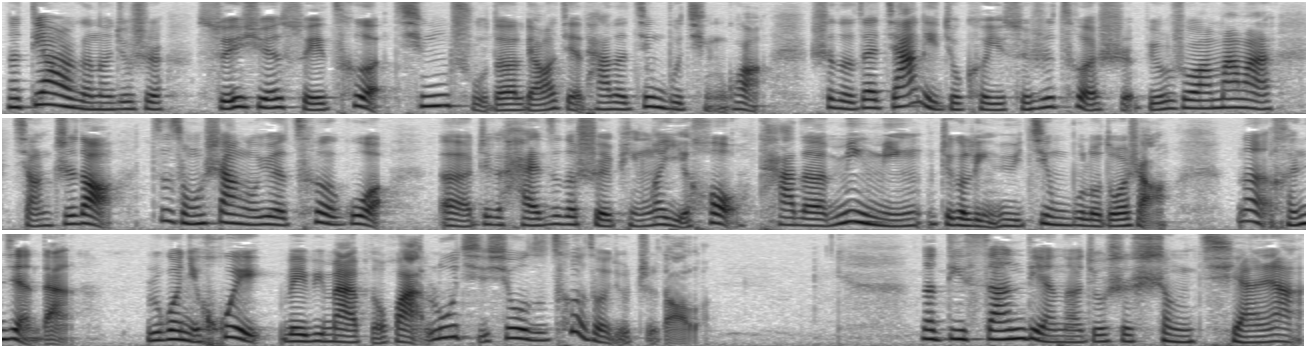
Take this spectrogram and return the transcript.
那第二个呢，就是随学随测，清楚的了解他的进步情况。是的，在家里就可以随时测试。比如说，妈妈想知道，自从上个月测过。呃，这个孩子的水平了以后，他的命名这个领域进步了多少？那很简单，如果你会 VB-MAP 的话，撸起袖子测测就知道了。那第三点呢，就是省钱呀。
